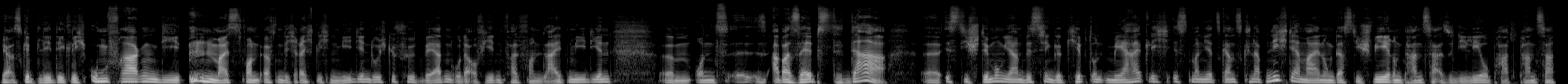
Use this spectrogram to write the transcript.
Ja, es gibt lediglich Umfragen, die meist von öffentlich-rechtlichen Medien durchgeführt werden oder auf jeden Fall von Leitmedien. Ähm, und, äh, aber selbst da äh, ist die Stimmung ja ein bisschen gekippt und mehrheitlich ist man jetzt ganz knapp nicht der Meinung, dass die schweren Panzer, also die Leopard-Panzer,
